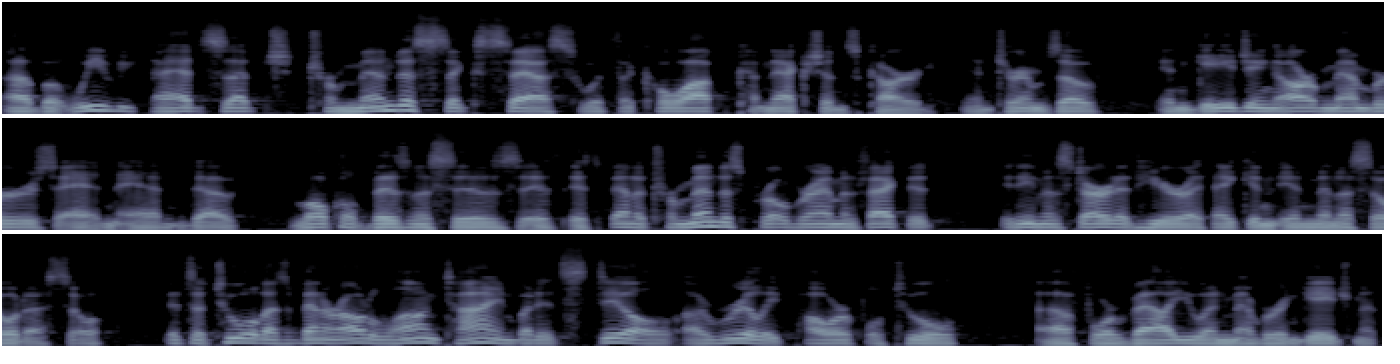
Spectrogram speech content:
uh, but we've had such tremendous success with the Co-op Connections card in terms of engaging our members and and uh, local businesses. It, has been a tremendous program. In fact, it it even started here, I think, in, in Minnesota. So it's a tool that's been around a long time, but it's still a really powerful tool uh, for value and member engagement.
